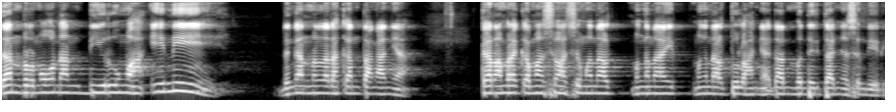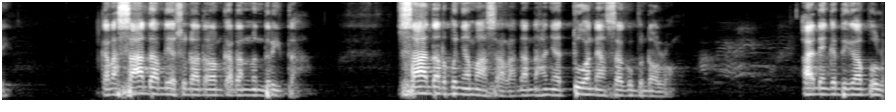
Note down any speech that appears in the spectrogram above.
dan permohonan di rumah ini dengan menadahkan tangannya karena mereka masing-masing mengenal, mengenai, mengenal tulahnya dan menderitanya sendiri. Karena sadar dia sudah dalam keadaan menderita. Sadar punya masalah dan hanya Tuhan yang sanggup menolong. Ayat yang ke-30.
